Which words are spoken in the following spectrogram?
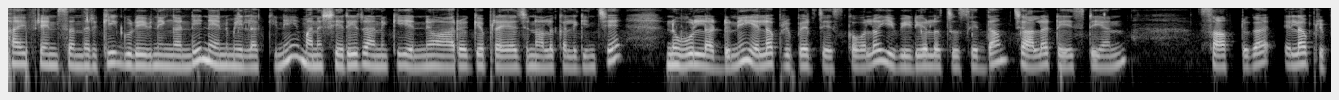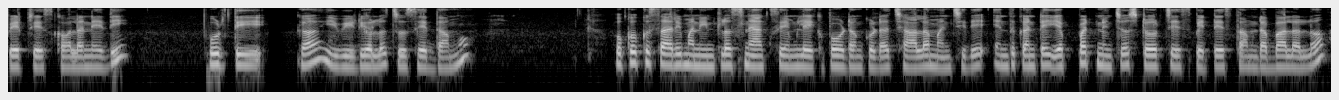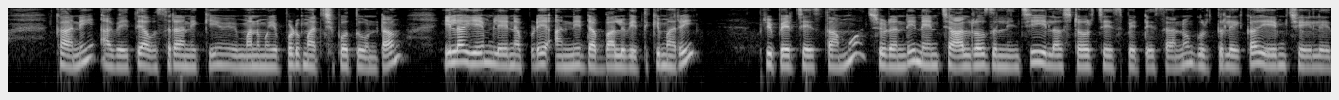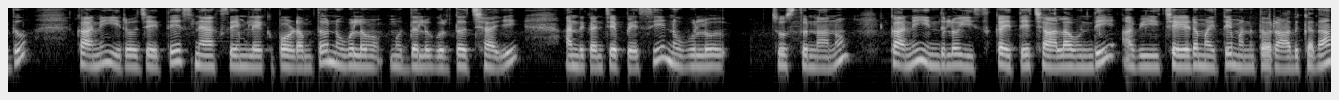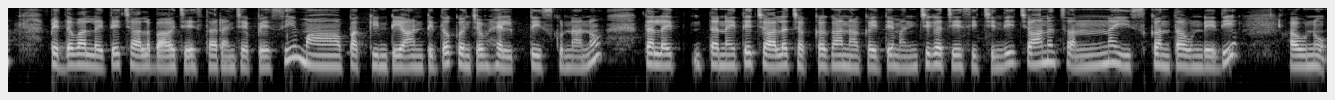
Hi friends అందరికీ good evening అండి. నేను మీ లక్కిని. మన శరీరానికి ఎన్నో ఆరోగ్య ప్రయోజనాలు కలిగించే నువ్వుల లడ్డుని ఎలా ప్రిపేర్ చేసుకోవాలో ఈ వీడియోలో చూసేద్దాం. చాలా టేస్టీ అండ్ సాఫ్ట్గా ఎలా ప్రిపేర్ చేసుకోవాలనేది పూర్తిగా ఈ వీడియోలో చూసేద్దాము. ఒక్కొక్కసారి మన ఇంట్లో స్నాక్స్ ఏం లేకపోవడం కూడా చాలా మంచిదే. ఎందుకంటే ఎప్పటి నుంచో స్టోర్ చేసి పెట్టేస్తాం డబ్బాలలో. కానీ అవైతే అవసరానికి మనం ఎప్పుడు మర్చిపోతూ ఉంటాం. ఇలా ఏం లేనప్పుడే అన్ని డబ్బాలు వెతికి మరీ ప్రిపేర్ చేస్తాము. చూడండి నేను చాలా రోజుల నుంచి ఇలా స్టోర్ చేసి పెట్టేశాను. గుర్తులేక ఏం చేయలేదు. కానీ ఈరోజైతే స్నాక్స్ ఏం లేకపోవడంతో నువ్వుల ముద్దలు గుర్తొచ్చాయి. అందుకని చెప్పేసి నువ్వులు చూస్తున్నాను. కానీ ఇందులో ఇసుక అయితే చాలా ఉంది. అవి చేయడం అయితే మనతో రాదు కదా. పెద్దవాళ్ళు అయితే చాలా బాగా చేస్తారని చెప్పేసి మా పక్కింటి ఆంటీతో కొంచెం హెల్ప్ తీసుకున్నాను. తలై తనైతే చాలా చక్కగా నాకైతే మంచిగా చేసి ఇచ్చింది. చాలా సన్న ఇసుక అంతా ఉండేది. అవును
